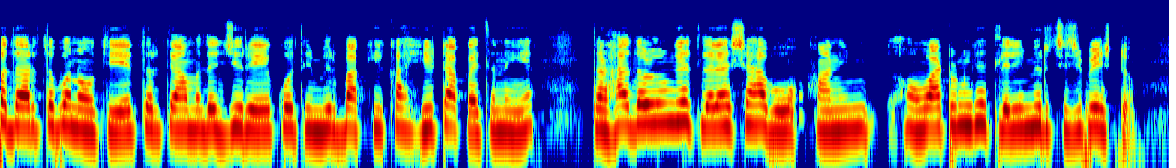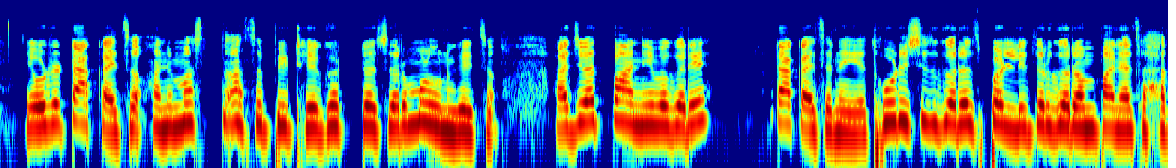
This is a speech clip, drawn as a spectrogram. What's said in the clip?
पदार्थ बनवते तर त्यामध्ये जिरे कोथिंबीर बाकी काही टाकायचं नाही आहे तर हा दळून घेतलेला शाबू आणि वाटून घेतलेली मिरचीची पेस्ट एवढं टाकायचं आणि मस्त असं पीठ हे घट्टसर मळून घ्यायचं. अजिबात पाणी वगैरे टाकायचं नाही आहे थोडीशीच गरज पडली तर गरम पाण्याचा हात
